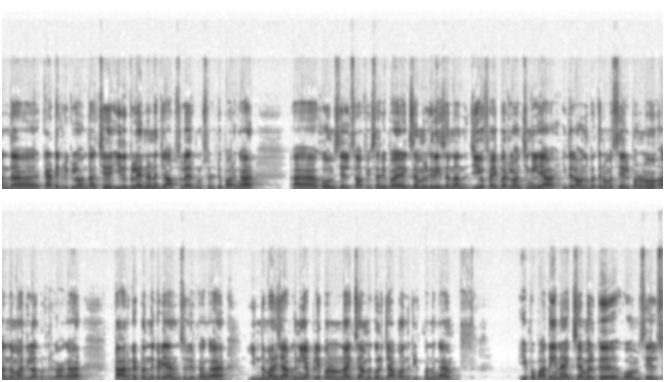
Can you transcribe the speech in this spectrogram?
அந்த கேட்டகரிக்குள்ளே வந்தாச்சு. இதுக்குள்ளே என்னென்ன ஜாப்ஸ்லாம் இருக்குன்னு சொல்லிட்டு பாருங்கள் ஹோம் சேல்ஸ் ஆஃபீஸர் இப்போ எக்ஸாம்பிளுக்கு ரீசெண்டாக அந்த ஜியோ ஃபைபர் லான்ச்சிங் இல்லையா? இதெல்லாம் வந்து பார்த்தீங்கன்னா நம்ம சேல் பண்ணணும். அந்த மாதிரிலாம் கொடுத்துருக்காங்க. டார்கெட் வந்து கிடையாதுன்னு சொல்லியிருக்காங்க. இந்த மாதிரி ஜாபுக்கு நீங்கள் அப்ளை பண்ணணும்னா எக்ஸாம்பிளுக்கு ஒரு ஜாப் வந்து கிளிக் பண்ணுங்கள் இப்போ பார்த்தீங்கன்னா எக்ஸாம்பிளுக்கு ஹோம் சேல்ஸ்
